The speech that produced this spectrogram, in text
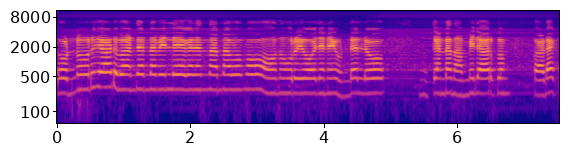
തൊണ്ണൂറ് ചാടുവാൻ ദണ്ഡമില്ലേഖനെന്നർണവുമോ നൂറ് യോജനയുണ്ടല്ലോ കണ്ട നമ്മിലാർക്കും കടക്കാവതല്ലിക്കടൽ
